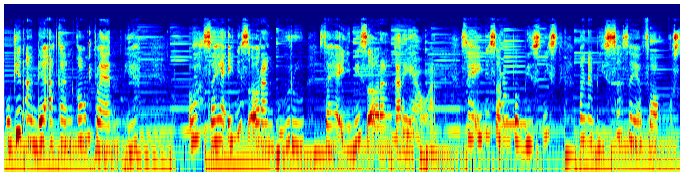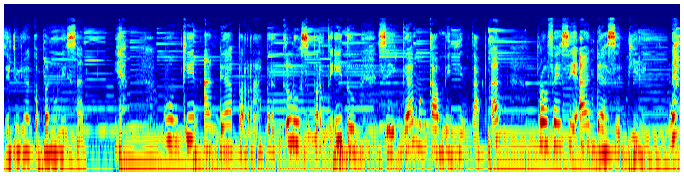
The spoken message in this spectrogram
mungkin Anda akan komplain ya oh saya ini seorang guru, saya ini seorang karyawan, saya ini seorang pebisnis, mana bisa saya fokus di dunia kepenulisan? Ya, mungkin Anda pernah berkeluh seperti itu sehingga mengkambing hitamkan profesi Anda sendiri. Nah,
